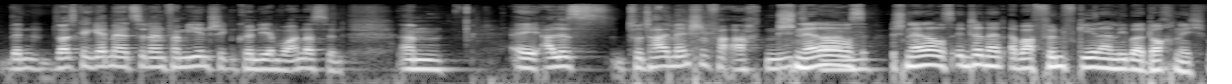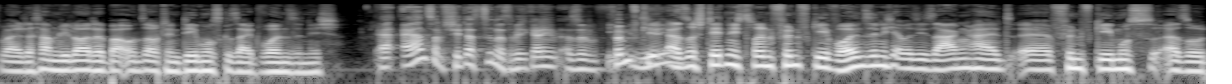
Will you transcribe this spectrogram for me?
wenn du sollst kein Geld mehr zu deinen Familien schicken können, die irgendwo anders sind. Ähm, ey, alles total menschenverachtend. Schnelleres, Ähm, schnelleres Internet, aber 5G dann lieber doch nicht, weil das haben die Leute bei uns auf den Demos gesagt, wollen sie nicht. Er- ernsthaft, steht das drin? Das habe ich gar nicht. Also 5G. Also steht nicht drin, 5G wollen sie nicht, aber sie sagen halt, äh, 5G muss, also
